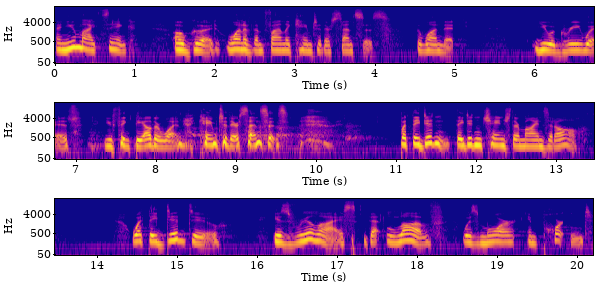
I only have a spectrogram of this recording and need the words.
And you might think, oh, good, one of them finally came to their senses, the one that you agree with. You think the other one came to their senses. But they didn't. They didn't change their minds at all. What they did do is realize that love was more important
